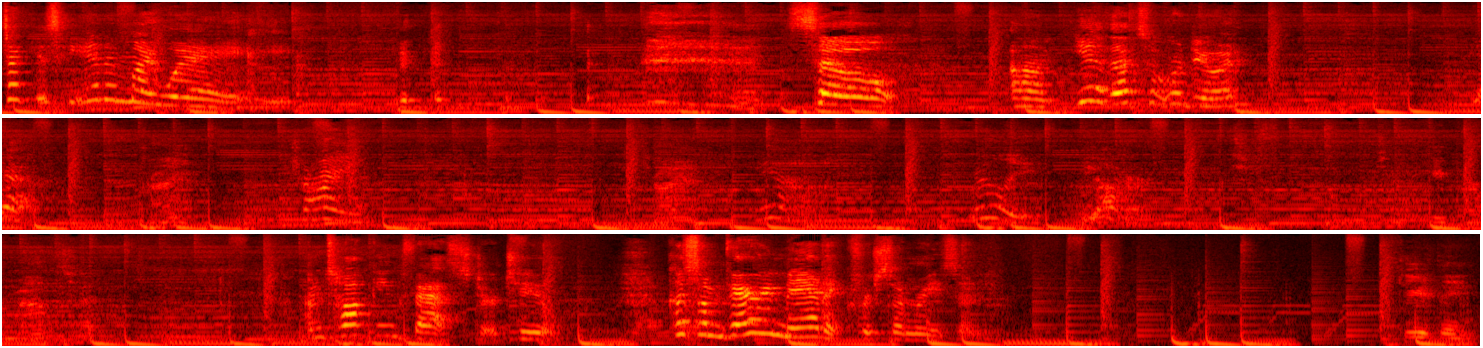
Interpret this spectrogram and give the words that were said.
Stuck his hand in my way. so, um, yeah, that's what we're doing. Yeah, Ryan, trying. Ryan, Yeah, really, we are. keep our mouths shut. I'm talking faster too, because I'm very manic for some reason. Do your thing.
